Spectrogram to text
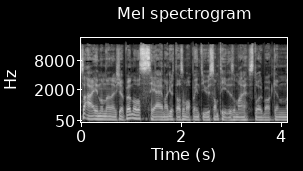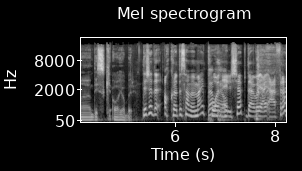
Så er jeg innom den Elkjøpen, og da ser jeg en av gutta som var på intervju samtidig som meg, står bak en disk og jobber. Det skjedde akkurat det samme med meg på en. Elkjøp, der hvor jeg er fra.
